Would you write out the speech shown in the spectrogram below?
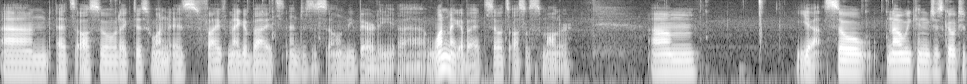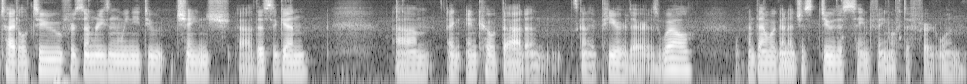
and it's also like this one is 5 megabytes and this is only barely uh, 1 megabyte so it's also smaller um, yeah, so now we can just go to title 2. For some reason we need to change uh, this again, um, and encode that, and it's going to appear there as well. And then we're going to just do the same thing with the third one.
